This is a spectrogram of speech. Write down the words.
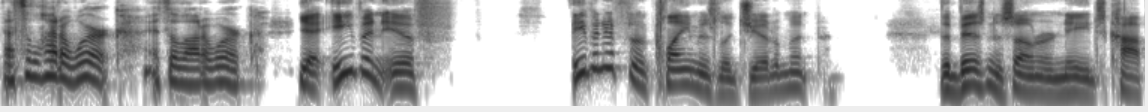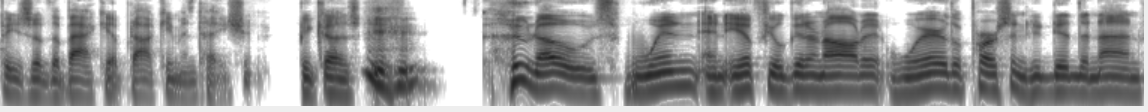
That's a lot of work. It's a lot of work. Yeah, even if even if the claim is legitimate, the business owner needs copies of the backup documentation because Mhm. who knows when and if you'll get an audit, where the person who did the 9,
